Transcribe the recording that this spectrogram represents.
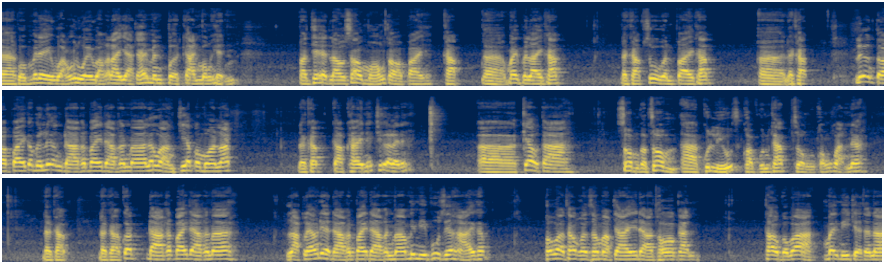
นะผมไม่ได้หวังรวยหวังอะไรอยากจะให้มันเปิดการมองเห็นประเทศเราเศร้าหมองต่อไปครับอ่าไม่เป็นไรครับ นะครับสู้กันไปครับอ่านะครับ เรื่องต่อไปก็เป็นเรื่องด่ากันไปด่ากันมา ระหว่างเจี๊ยบอมรรัตน์นะครับกับใครเนี่ยชื่ออะไรเนี่ยอ่าแก้วตาส้มกับส้มอ่าคุณหลิวขอบคุณครับส่งของขวัญนะนะครับนะครับ ก็ด่ากันไปด่ากันมา หลักแล้วเนี่ยด่ากันไปด่ากันมาไม่มีผู้เสียหายครับ เพราะว่าเท่ากับสมัครใจด่าทอกัน เท่ากับว่าไม่มีเจตนา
